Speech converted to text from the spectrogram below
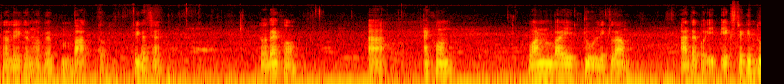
তাহলে এখানে হবে বাহাত্তর। ঠিক আছে? তো দেখো এখন ওয়ান বাই টু লিখলাম। আর দেখো, এই এক্সটা কিন্তু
